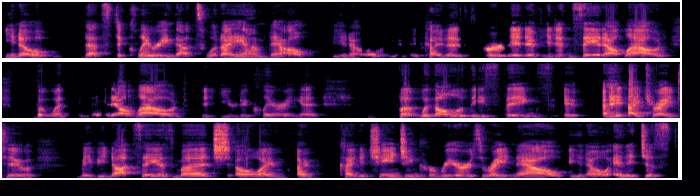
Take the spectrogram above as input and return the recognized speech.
you know, that's declaring that's what I am now. You know, you could kind of skirt it if you didn't say it out loud. But once you say it out loud, you're declaring it. But with all of these things, it, I, I try to maybe not say as much. Oh, I'm I'm kind of changing careers right now, you know, and it just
